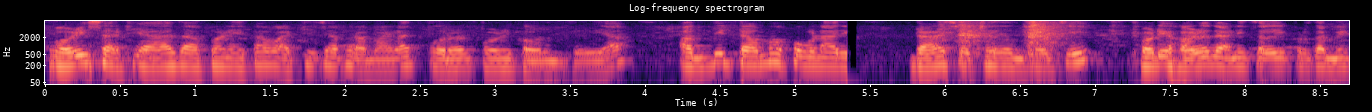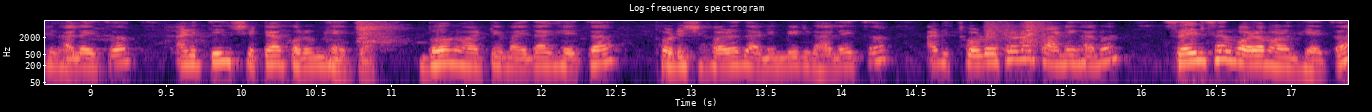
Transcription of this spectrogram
होळीसाठी आज आपण एका वाटीच्या प्रमाणात पुरणपोळी करून घेऊया. अगदी टम फुगणारी डाळ स्वच्छ धुवायची थोडी हळद आणि चवीपुरता मीठ घालायचं आणि तीन शिट्या करून घ्यायच्या. दोन वाटी मैदा घ्यायचा थोडीशी हळद आणि मीठ घालायचं आणि थोडं थोडं पाणी घालून सैलसर गोळा मळून घ्यायचा.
